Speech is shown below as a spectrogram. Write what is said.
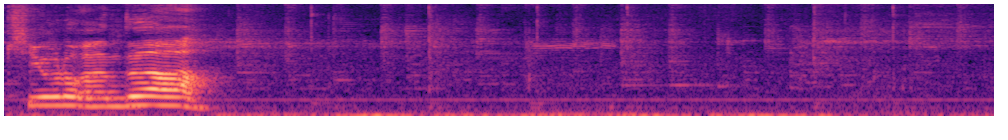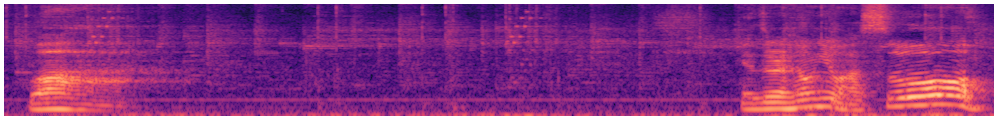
키우러 간다. 와. 얘들아, 형이 왔어.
